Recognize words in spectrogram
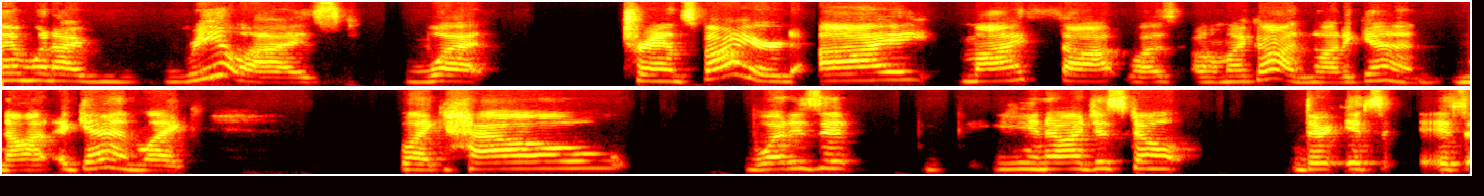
then when I realized what transpired, I, my thought was, oh my God, not again, not again. Like, like how, what is it? You know, I just don't, there it's it's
